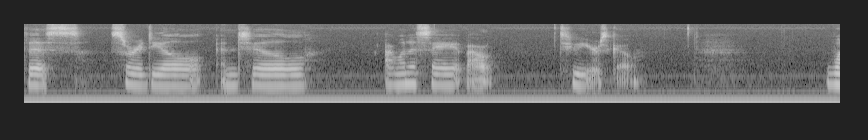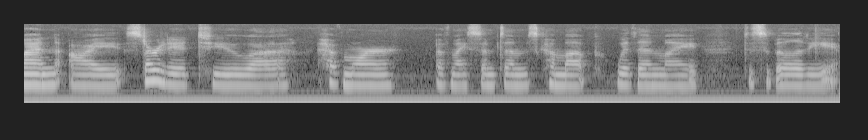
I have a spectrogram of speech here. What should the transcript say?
this sort of deal until I want to say about two years ago when I started to uh, have more of my symptoms come up within my disability,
